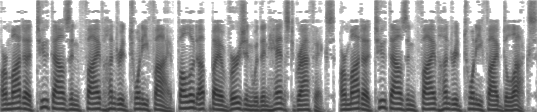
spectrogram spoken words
Armada 2525, followed up by a version with enhanced graphics, Armada 2525 Deluxe.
